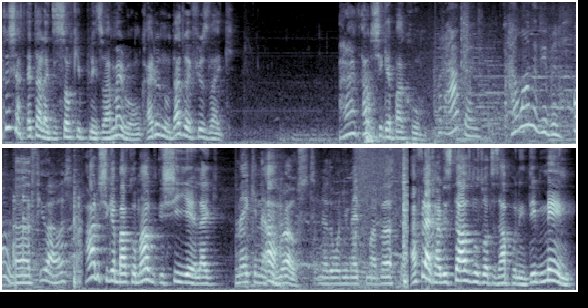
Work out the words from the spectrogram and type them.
I think she has entered like the sunken place, or am I wrong? I don't know. That's what it feels like. How, how did she get back home? What happened? How long have you been home? Uh, a few hours. How did she get back home? How is she here? Like, Making that Ah. roast. You know, the one you made for my birthday. I feel like Harry Styles knows what is happening. The men,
